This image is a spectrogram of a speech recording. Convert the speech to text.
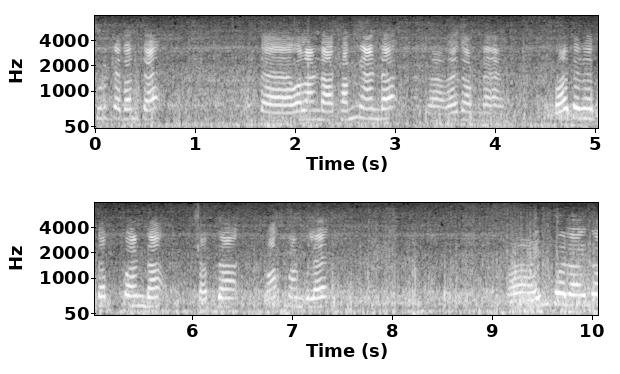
ಸುರುಕೆ ಬಂತೆ. ಅಂತ ಒಲಾಂಡ, ಕಮ್ಮಿ ಅಂಡ. ಬಾತನ ತಪ್ಪು ಅಂಡ ಶಬ್ದ ಪಾಸ್ ಮಾಡ್ಬಿಲೆ ಇಂಕೋಲ ಇದು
